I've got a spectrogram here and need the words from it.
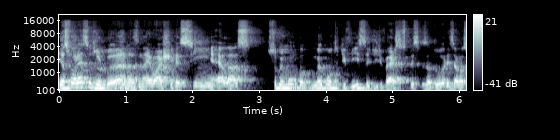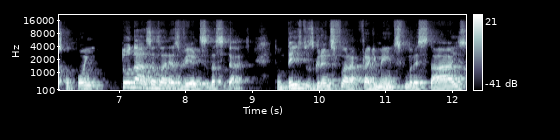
E as florestas urbanas, né? Eu acho que assim elas, sob o meu ponto de vista, de diversos pesquisadores, elas compõem todas as áreas verdes da cidade. Então, desde os grandes fragmentos florestais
